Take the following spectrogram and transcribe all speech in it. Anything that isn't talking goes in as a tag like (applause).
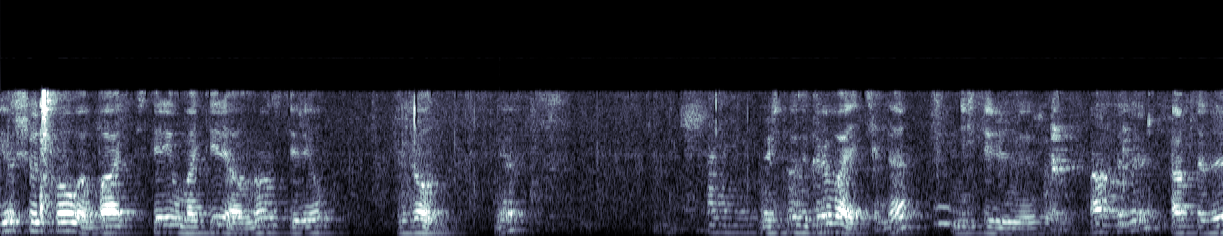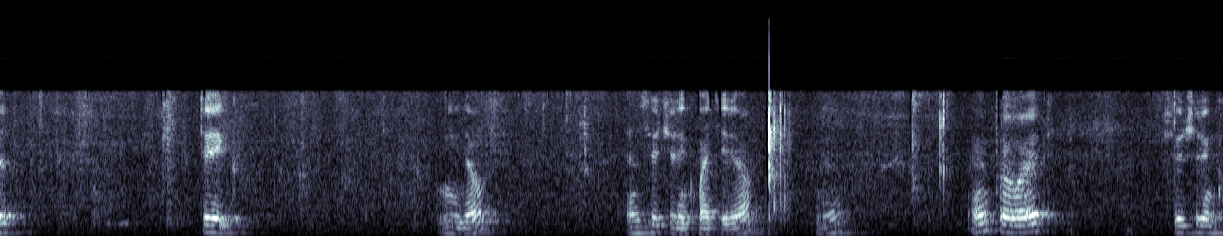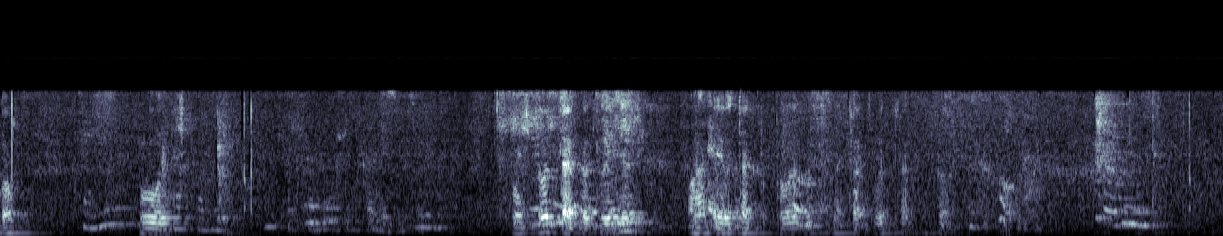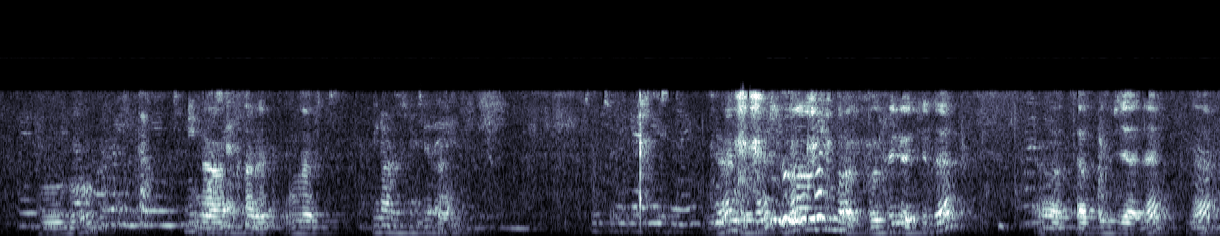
you should cover by sterile material, non-sterile zone. Значит, вы закрываете, да, нестерильную зону. After that, after that, take needle and suturing material, да, and provide suturing of wound. Значит, вот так вот выйдет. Смотри, вот так положу. Вот так, вот так. Вот. Угу. Да, correct. Left. Да, не знаешь? Ну, очень просто. Вы берете, да? Вот так вот взяли? Да?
